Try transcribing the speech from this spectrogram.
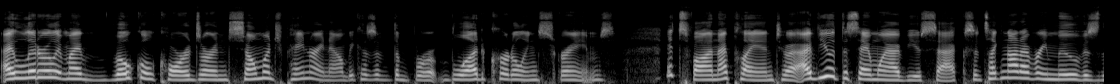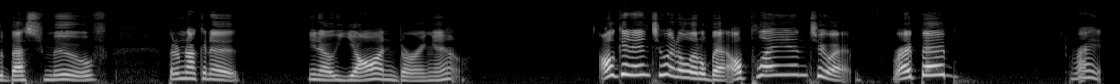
I literally, my vocal cords are in so much pain right now because of the br- blood curdling screams. It's fun. I play into it. I view it the same way I view sex. It's like not every move is the best move, but I'm not going to, you know, yawn during it. I'll get into it a little bit. I'll play into it. Right, babe? Right.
